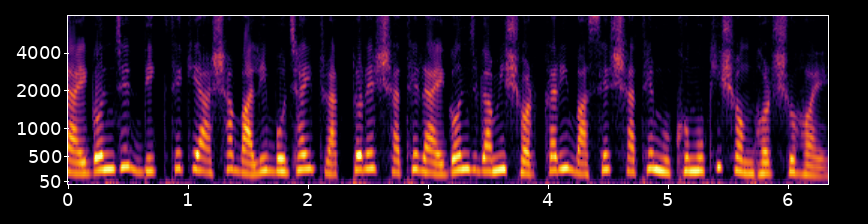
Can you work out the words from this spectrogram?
রায়গঞ্জের দিক থেকে আসা বালি বোঝাই ট্রাক্টরের সাথে রায়গঞ্জগামী সরকারি বাসের সাথে মুখোমুখি সংঘর্ষ হয়।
